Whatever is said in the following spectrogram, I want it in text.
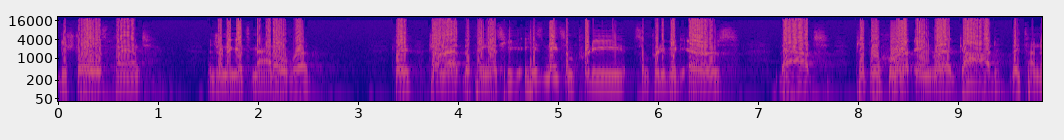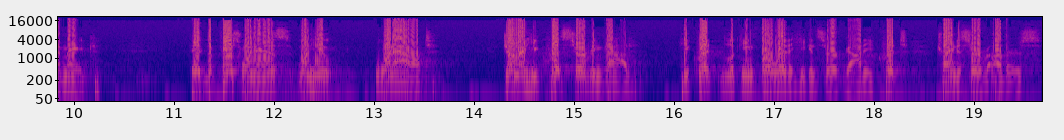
destroy this plant. And Jonah gets mad over it. Okay? Jonah, the thing is, he, he's made some pretty, some pretty big errors that people who are angry at God, they tend to make. The first one is, when he went out, Jonah, he quit serving God. He quit looking for a way that he can serve God. He quit trying to serve others.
